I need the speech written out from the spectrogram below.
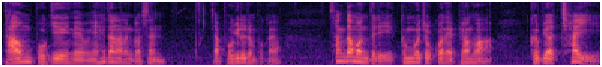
다음 보기의 내용에 해당하는 것은 자, 보기를 좀 볼까요? 상담원들이 근무 조건의 변화, 급여 차이,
